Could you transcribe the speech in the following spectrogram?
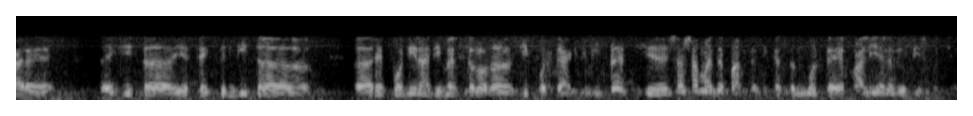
care există, este gândită uh, repornirea diverselor uh, tipuri de activități și așa mai departe. Adică sunt multe paliere de discuție.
